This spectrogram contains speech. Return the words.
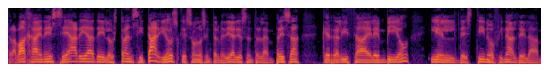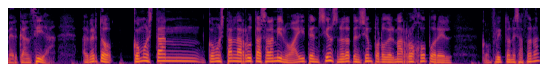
trabaja en ese área de los transitarios, que son los intermediarios entre la empresa que realiza el envío y el destino final de la mercancía. Alberto, ¿cómo están, cómo están las rutas ahora mismo? ¿Hay tensión? ¿Se nota tensión por lo del Mar Rojo, por el conflicto en esa zona?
